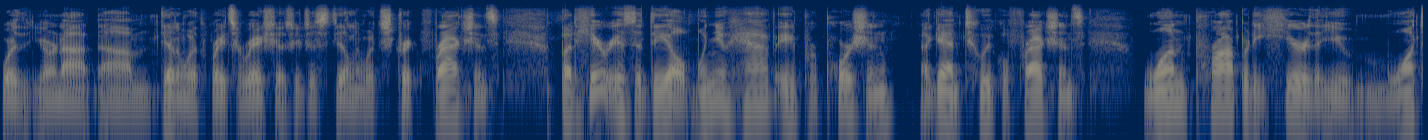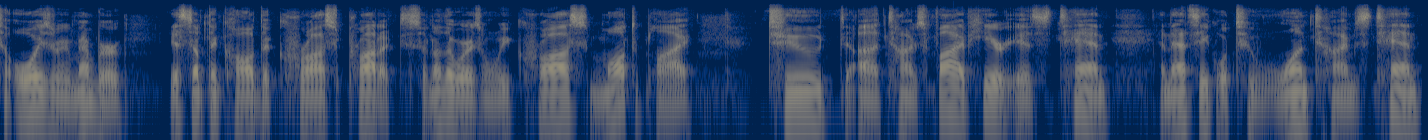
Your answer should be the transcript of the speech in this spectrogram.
where you're not um, dealing with rates or ratios, you're just dealing with strict fractions. But here is the deal when you have a proportion, again, two equal fractions, one property here that you want to always remember is something called the cross product. So, in other words, when we cross multiply, 2 uh, times 5 here is 10, and that's equal to 1 times 10.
